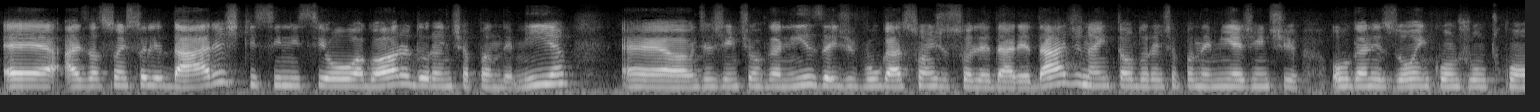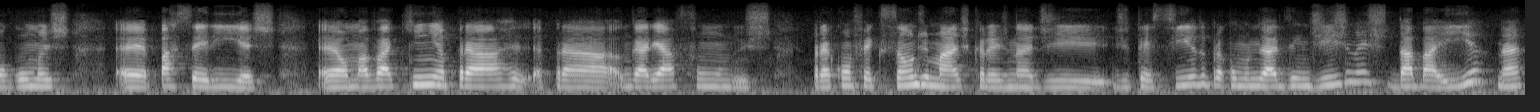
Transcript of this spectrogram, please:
é, as ações solidárias, que se iniciou agora durante a pandemia é, onde a gente organiza divulgações de solidariedade, né? Então, durante a pandemia, a gente organizou em conjunto com algumas é, parcerias é, uma vaquinha para angariar fundos para confecção de máscaras né, de, de tecido para comunidades indígenas da Bahia. Né?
